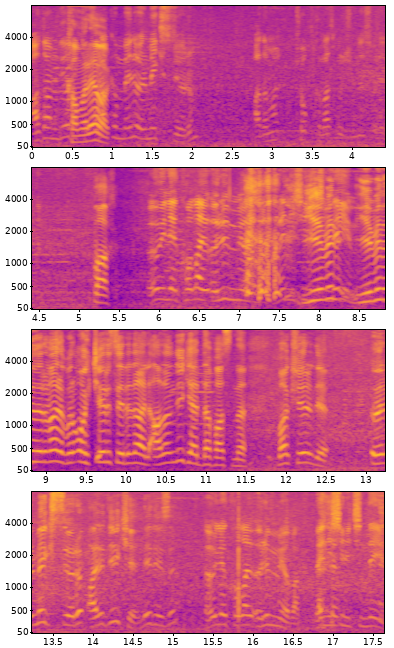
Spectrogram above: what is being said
adam diyor Kameraya bak. bırakın beni ölmek istiyorum. Adama çok klas bir cümle söyledim. Bak Öyle kolay ölünmüyor bak ben işin yemin içindeyim. yemin ederim var ya bunu 10 kere söyledi Ali. Adam diyor ki her defasında. Bak şöyle diyor. Ölmek istiyorum. Ali diyor ki ne diyorsun? Öyle kolay ölünmüyor bak. Ben işin içindeyim.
